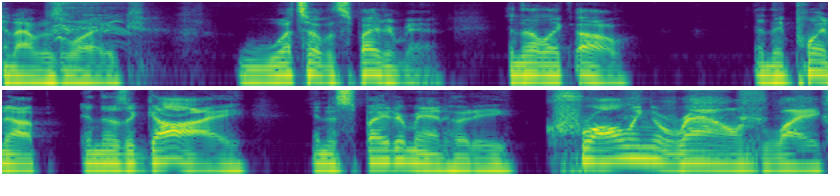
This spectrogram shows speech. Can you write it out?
And I was like, what's up with Spider Man? And they're like, oh. And they point up and there's a guy in a Spider Man hoodie crawling around like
